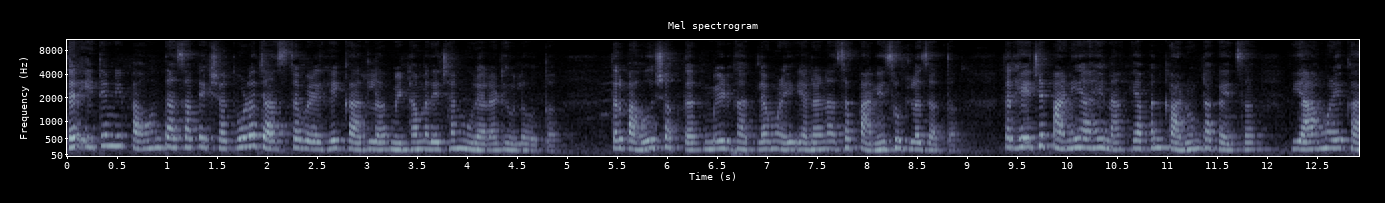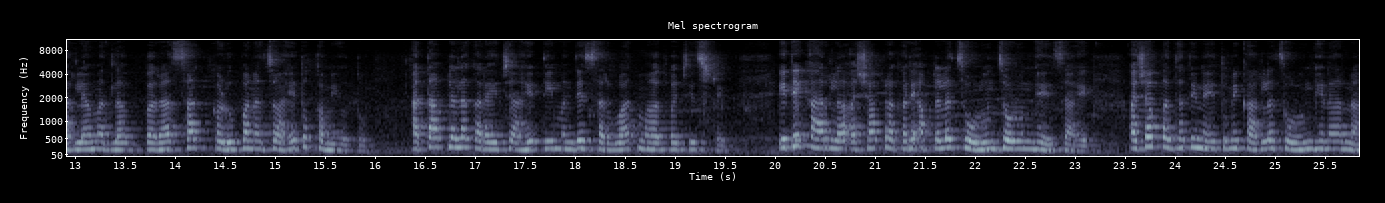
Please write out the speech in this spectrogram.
तर इथे मी पाऊण तासापेक्षा थोडं जास्त वेळ हे कारलं मिठामध्ये छान मुरायला ठेवलं होतं. तर पाहू शकतात मीठ घातल्यामुळे याला ना असं पाणी सुटलं जातं. तर हे जे पाणी आहे ना हे आपण काढून टाकायचं. यामुळे कारल्यामधला बराचसा कडूपणा जो आहे तो कमी होतो. आता आपल्याला करायची आहे ती म्हणजे सर्वात महत्त्वाची स्टेप. इथे कारला अशा प्रकारे आपल्याला चोळून चोळून घ्यायचं आहे. अशा पद्धतीने तुम्ही कारला चोळून घेणार ना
